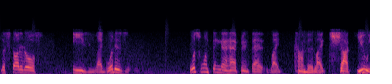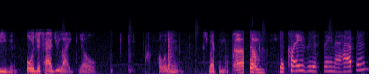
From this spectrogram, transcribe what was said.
Let's start it off easy. Like, what is? What's one thing that happened that like kind of like shocked you even, or just had you like, yo, I wasn't expecting that. Um, The craziest thing that happened.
